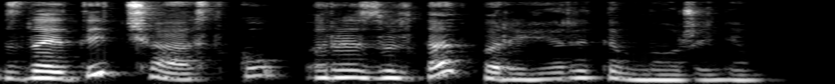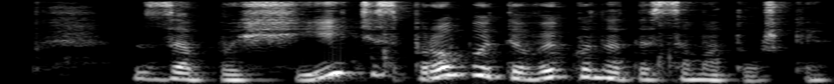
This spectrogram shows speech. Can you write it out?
Знайти частку, результат перевірити множенням. Запишіть і спробуйте виконати самотужки.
